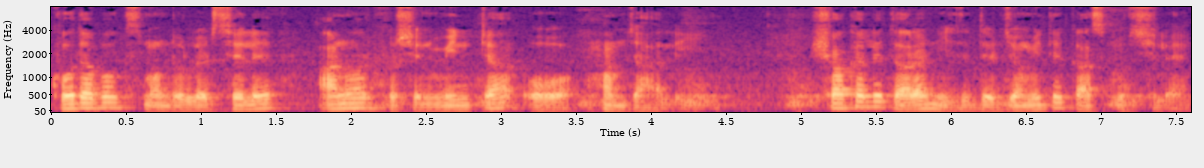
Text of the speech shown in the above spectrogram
খোদাবক্স মণ্ডলের ছেলে আনোয়ার হোসেন মিন্টা ও হামজা আলী। সকালে তারা নিজেদের জমিতে কাজ করছিলেন।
